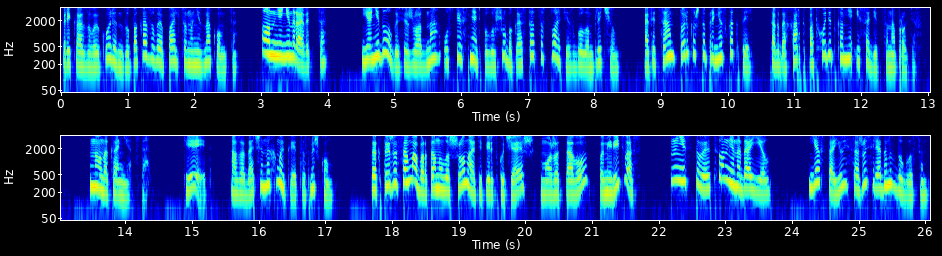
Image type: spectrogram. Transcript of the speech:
Приказываю Коллинзу, показывая пальцем на незнакомца. «Он мне не нравится!» Я недолго сижу одна, успев снять полушубок и остаться в платье с голым плечом. Официант только что принес коктейль, когда Харт подходит ко мне и садится напротив. Ну, наконец-то. «Кейт!» — озадаченно хмыкает со смешком. «Так ты же сама бортанула Шона, а теперь скучаешь. Может, того? Помирить вас?» «Не стоит, он мне надоел». Я встаю и сажусь рядом с Дугласом.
